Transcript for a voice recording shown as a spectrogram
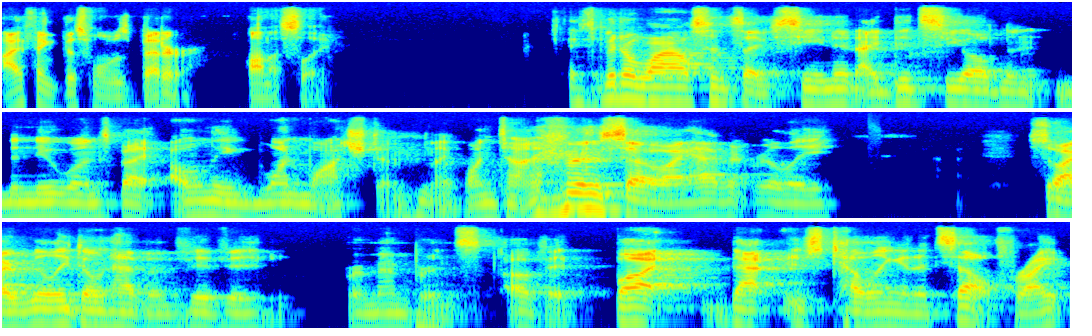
I think this one was better, honestly. It's been a while since i've seen it i did see all the, the new ones but i only one watched them like one time so i haven't really so i really don't have a vivid remembrance of it but that is telling in itself right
